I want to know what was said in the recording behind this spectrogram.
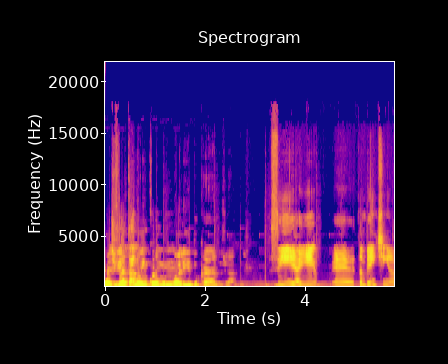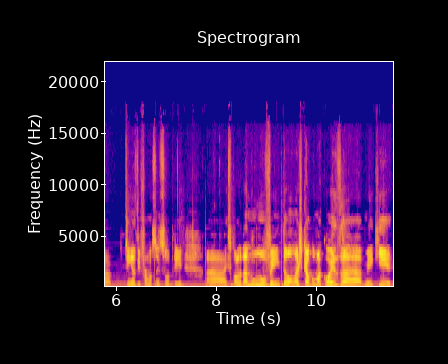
Já devia estar no incomum ali do Carlos já. Sim, aí é, também tinha, tinha as informações sobre a escola da nuvem, então acho que alguma coisa meio que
